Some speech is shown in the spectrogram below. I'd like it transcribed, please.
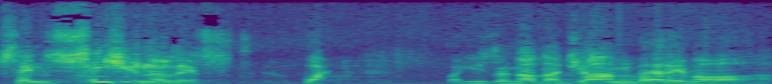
sensationalist. What? Why, he's another John Barrymore.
